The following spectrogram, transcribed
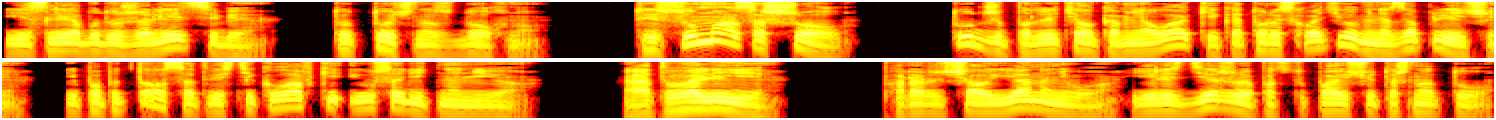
Если я буду жалеть себя, то точно сдохну. «Ты с ума сошел!» Тут же подлетел ко мне Лаки, который схватил меня за плечи и попытался отвести к лавке и усадить на нее. «Отвали!» – прорычал я на него, еле сдерживая подступающую тошноту.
